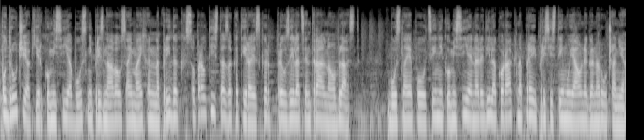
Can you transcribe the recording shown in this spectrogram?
Področja, kjer komisija Bosni priznava vsaj majhen napredek, so prav tista, za katera je skrb prevzela centralna oblast. Bosna je po oceni komisije naredila korak naprej pri sistemu javnega naročanja.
